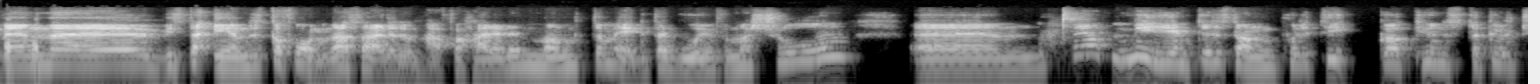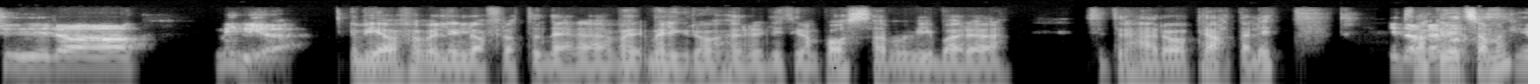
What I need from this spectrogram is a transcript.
men eh, hvis det er én du skal få med deg, så er det den her. For her er det mangt og meget av god informasjon. Eh, ja, mye interessant politikk og kunst og kultur og miljø. Vi er i hvert fall veldig glad for at dere velger å høre litt på oss, her hvor vi bare sitter her og prater litt. I dag har jeg faktisk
